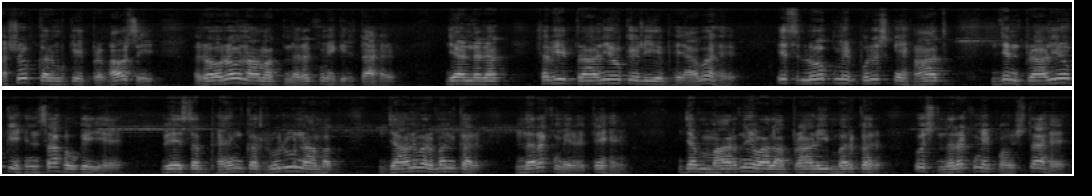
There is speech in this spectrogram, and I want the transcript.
अशुभ कर्म के प्रभाव से रौरव नामक नरक में गिरता है। यह नरक सभी प्राणियों के लिए भयावह है। इस लोक में पुरुष के हाथ जिन प्राणियों की हिंसा हो गई है, वे सब भयंकर रुरु नामक जानवर बनकर नरक में रहते हैं। जब मारने वाला प्राणी मरकर उस नरक में पहुँचता है,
